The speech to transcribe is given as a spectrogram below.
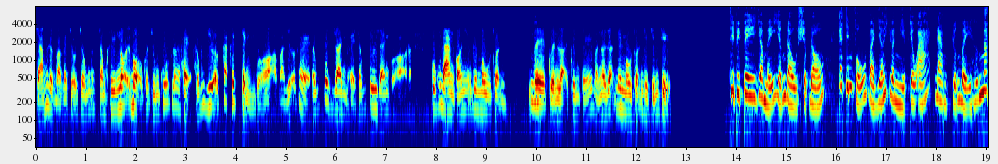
chám được vào cái chỗ trống đó trong khi nội bộ của Trung Quốc đó hệ thống giữa các cái tỉnh của họ và giữa cái hệ thống quốc doanh và hệ thống tư doanh của họ đó, cũng đang có những cái mâu thuẫn vâng. về quyền lợi kinh tế và nó dẫn đến mâu thuẫn về chính trị. TPP do Mỹ dẫn đầu sụp đổ, các chính phủ và giới doanh nghiệp châu Á đang chuẩn bị hướng mắt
